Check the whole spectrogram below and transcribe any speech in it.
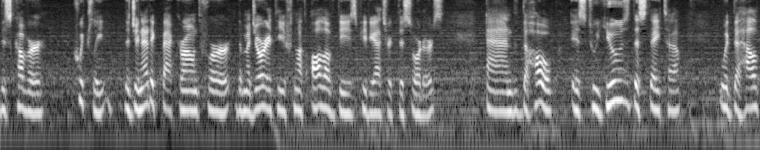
discover quickly the genetic background for the majority, if not all, of these pediatric disorders. And the hope is to use this data with the help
